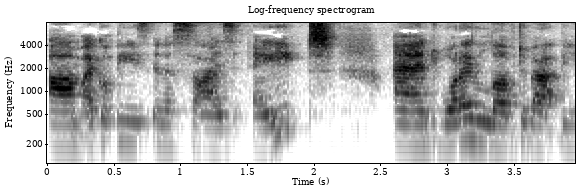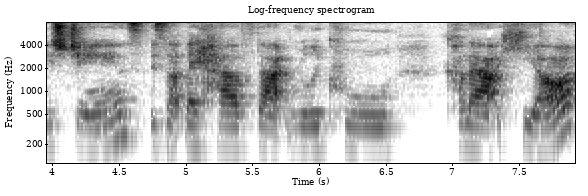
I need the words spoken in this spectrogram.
Um, I got these in a size 8 and what I loved about these jeans is that they have that really cool cut out here.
